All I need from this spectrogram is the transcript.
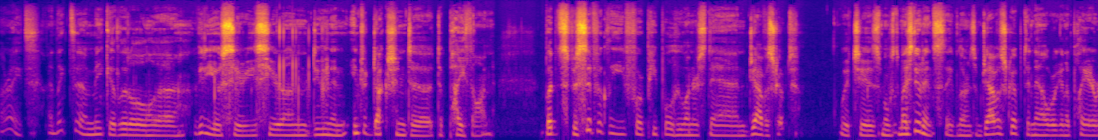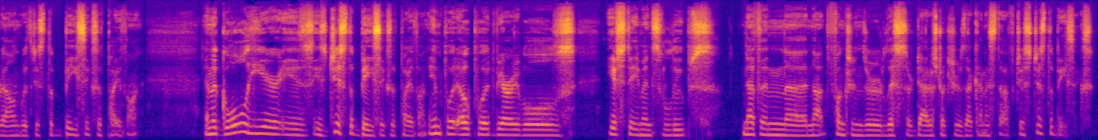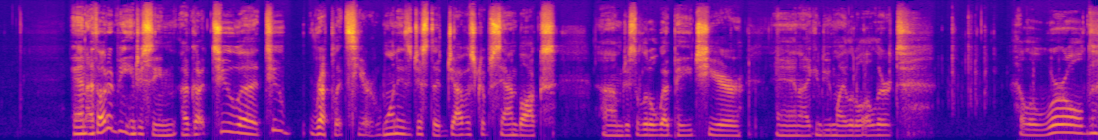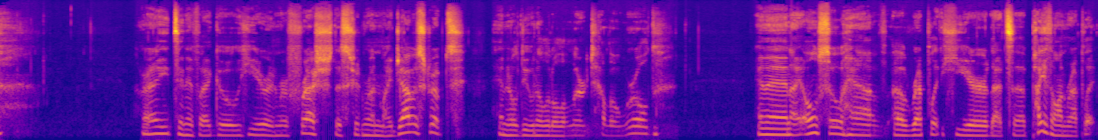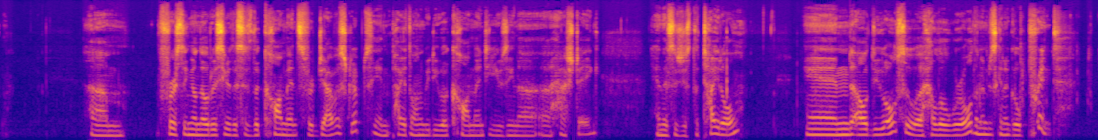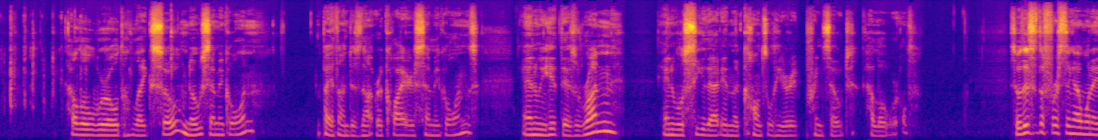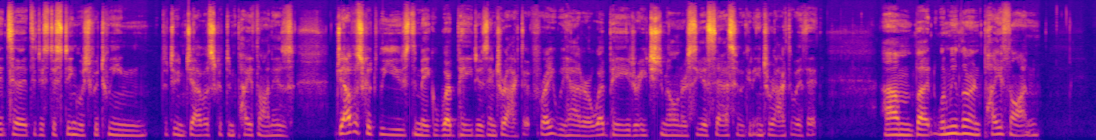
All right, I'd like to make a little uh, video series here on doing an introduction to, to Python, but specifically for people who understand JavaScript, which is most of my students. They've learned some JavaScript and now we're going to play around with just the basics of Python. And the goal here is, is just the basics of Python. Input, output, variables, if statements, loops, nothing, uh, not functions or lists or data structures, that kind of stuff. Just, just the basics. And I thought it'd be interesting. I've got two uh, two replets here. One is just a JavaScript sandbox, um, just a little web page here, and I can do my little alert, hello world. Right, and if I go here and refresh, this should run my JavaScript, and it'll do a little alert, hello world. And then I also have a replet here that's a Python replet. Um, First thing you'll notice here, this is the comments for JavaScript. In Python, we do a comment using a, a hashtag. And this is just the title. And I'll do also a hello world, and I'm just going to go print hello world like so, no semicolon. Python does not require semicolons. And we hit this run, and we'll see that in the console here, it prints out hello world. So this is the first thing I wanted to, to just distinguish between between JavaScript and Python is JavaScript we use to make web pages interactive, right? We had our web page or HTML and our CSS we could interact with it. Um, but when we learn Python,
